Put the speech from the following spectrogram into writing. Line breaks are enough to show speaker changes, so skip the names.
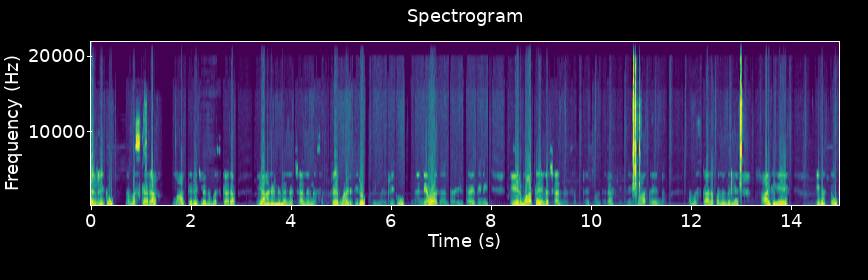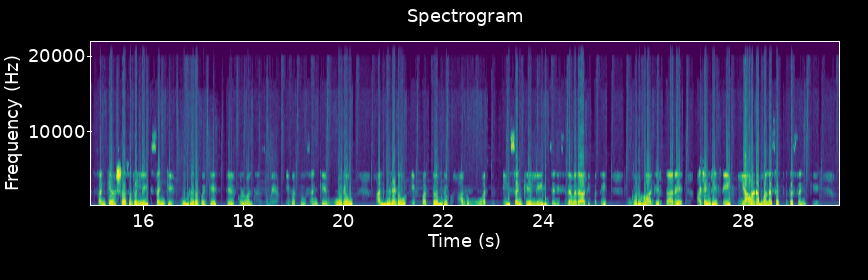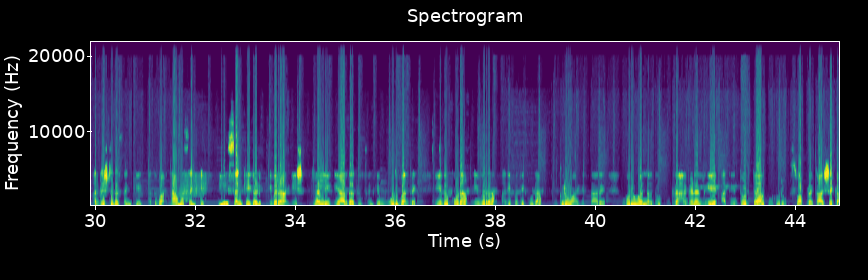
ಎಲ್ರಿಗೂ ನಮಸ್ಕಾರ ಮಾತಿರಿಗ್ಲ ನಮಸ್ಕಾರ. ಯಾರೆಲ್ಲ ನನ್ನ ಚಾನೆಲ್ನ ಸಬ್ಸ್ಕ್ರೈಬ್ ಮಾಡಿದಿರೋ ನಿಮ್ಮೆಲ್ರಿಗೂ ಧನ್ಯವಾದ ಅಂತ ಹೇಳ್ತಾ ಇದ್ದೀನಿ. ಏರ್ ಮಾತ ಎನ್ನ ಸಬ್ಸ್ಕ್ರೈಬ್ ಮಾಡಿದಾರ, ಈಗಲೇ ಮಾತ ಎನ್ನ ನಮಸ್ಕಾರ ಪನ್ನೊಂದಿಲ್ಲ ಹಾಗೆಯೇ ಇವತ್ತು ಸಂಖ್ಯಾಶಾಸ್ತ್ರದಲ್ಲಿ ಸಂಖ್ಯೆ ಮೂರರ ಬಗ್ಗೆ ತಿಳ್ಕೊಳ್ಳುವಂತಹ ಸಮಯ. ಇವತ್ತು ಸಂಖ್ಯೆ ಮೂರು, ಹನ್ನೆರಡು, ಇಪ್ಪತ್ತೊಂದು ಹಾಗೂ ಮೂವತ್ತು. ಈ ಸಂಖ್ಯೆಯಲ್ಲಿ ಜನಿಸಿದವರ ಅಧಿಪತಿ ಗುರು ಆಗಿರ್ತಾರೆ. ಅದೇ ರೀತಿ ಯಾರ ಮನಸತ್ವದ ಸಂಖ್ಯೆ ಅದೃಷ್ಟದ ಸಂಖ್ಯೆ ಅಥವಾ ನಾಮ ಸಂಖ್ಯೆ ಈ ಸಂಖ್ಯೆಗಳು ಇವರ ಇಷ್ಟರಲ್ಲಿ ಯಾರ್ದಾದ್ರೂ ಸಂಖ್ಯೆ ಮೂರು ಬಂದ್ರೆ ಇದು ಕೂಡ ಇವರ ಅಧಿಪತಿ ಕೂಡ ಗುರುವಾಗಿರ್ತಾರೆ. ಗುರು ಅನ್ನೋದು ಗ್ರಹಗಳಲ್ಲಿಯೇ ಅತಿ ದೊಡ್ಡ ಗುರು, ಸ್ವಪ್ರಕಾಶಕ.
